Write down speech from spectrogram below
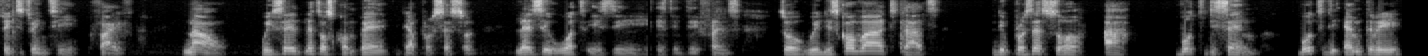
2025. Now, we said, let us compare their processor let's see what is the is the difference. So we discovered that the processor are both the same. Both the M3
